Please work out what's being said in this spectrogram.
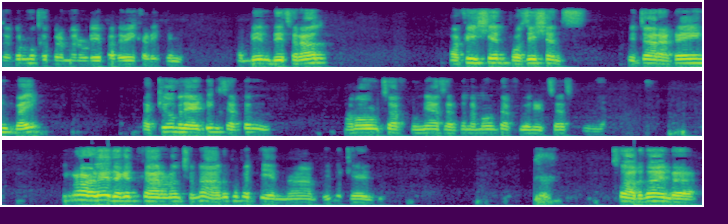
சதுர்முக பிரம்மனுடைய பதவி கிடைக்கும் அப்படின்னு these are all official positions which are attained by accumulating certain amounts of punya, certain amount of units of punya. இவாளே ஜெகத் காரணம் சொன்னா அதுக்கு பத்தி என்ன அப்படின்னு கேள்வி. சோ அதுதான் இந்த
